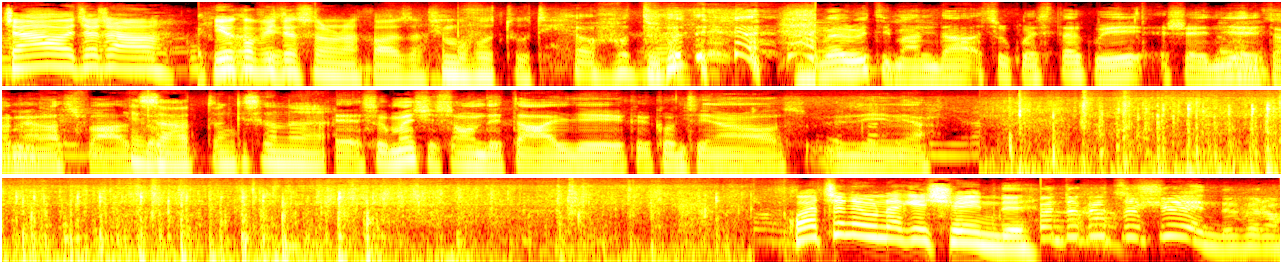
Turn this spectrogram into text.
Ciao, ciao, ciao. Io ho capito solo una cosa. Siamo fottuti. Siamo fottuti. Beh, lui ti manda su questa qui, scendi e ritorni all'asfalto. Esatto, anche secondo me. E secondo me ci sono dei tagli che continuano in linea. Qua ce n'è una che scende. Quanto cazzo scende però?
